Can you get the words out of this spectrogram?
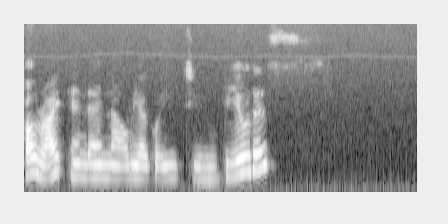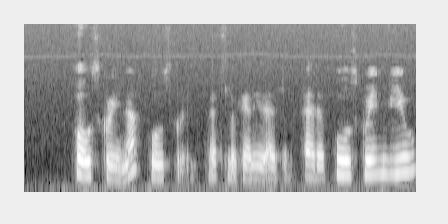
Alright, and then now we are going to view this full screen, huh? full screen. Let's look at it at, at a full screen view.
